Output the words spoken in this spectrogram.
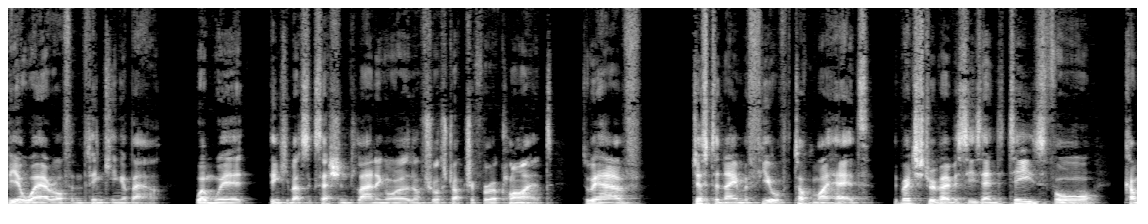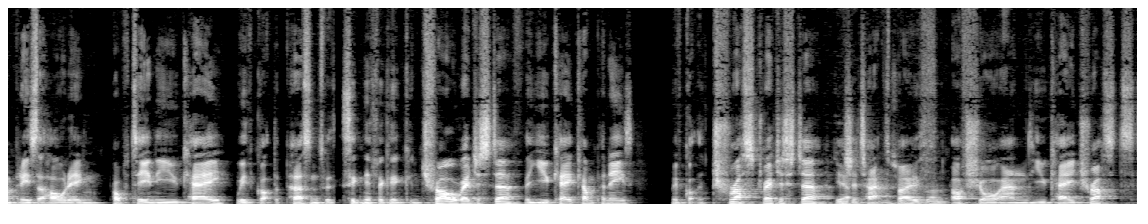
be aware of and thinking about when we're thinking about succession planning or an offshore structure for a client. So we have, just to name a few off the top of my head, the Register of Overseas Entities for mm-hmm. Companies that are holding property in the UK. We've got the Persons with Significant Control Register for UK companies. We've got the Trust Register, which attacks both offshore and UK trusts.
